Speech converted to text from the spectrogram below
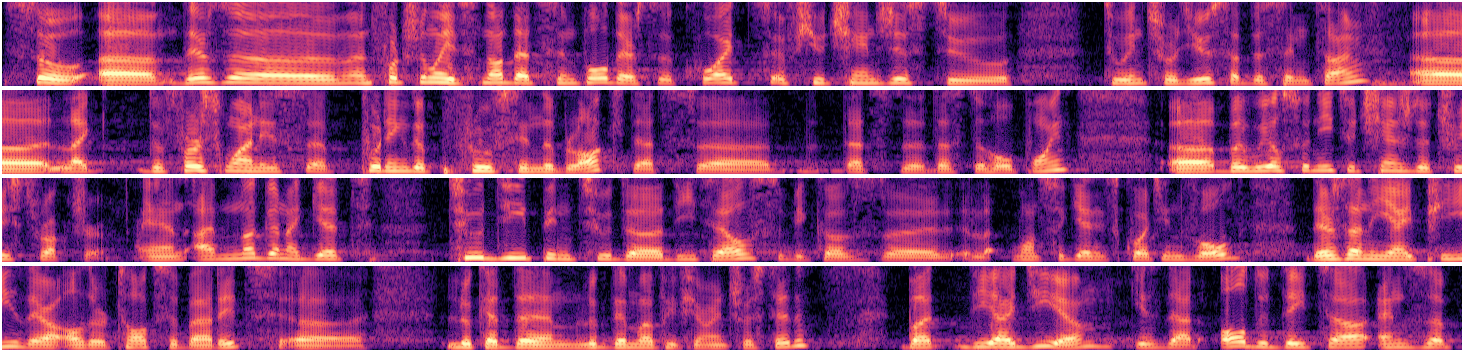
So uh, there's a unfortunately, it's not that simple. There's a, quite a few changes to to introduce at the same time. Uh, like the first one is uh, putting the proofs in the block. That's uh, that's the that's the whole point. Uh, but we also need to change the tree structure. And I'm not going to get too deep into the details because uh, once again it's quite involved. There's an EIP. There are other talks about it. Uh, look at them. Look them up if you're interested. But the idea is that all the data ends up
